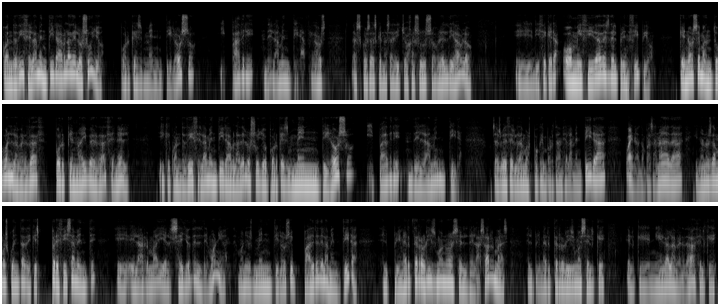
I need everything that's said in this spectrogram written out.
Cuando dice la mentira habla de lo suyo, porque es mentiroso y padre de la mentira. Fijaos las cosas que nos ha dicho Jesús sobre el diablo. y dice que era homicida desde el principio, que no se mantuvo en la verdad porque no hay verdad en él, y que cuando dice la mentira habla de lo suyo porque es mentiroso y padre de la mentira. Muchas veces le damos poca importancia a la mentira, bueno, no pasa nada, y no nos damos cuenta de que es precisamente eh, el arma y el sello del demonio. El demonio es mentiroso y padre de la mentira. El primer terrorismo no es el de las armas, el primer terrorismo es el que el que niega la verdad, el que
